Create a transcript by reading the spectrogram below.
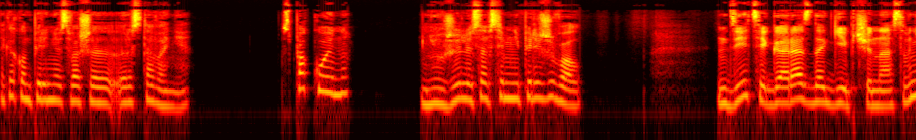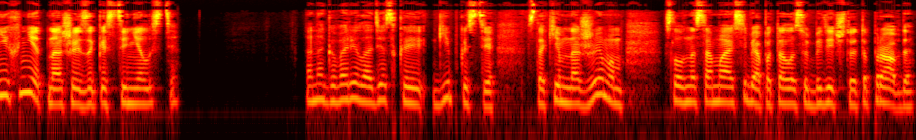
А как он перенес ваше расставание? Спокойно. Неужели совсем не переживал? Дети гораздо гибче нас, в них нет нашей закостенелости. Она говорила о детской гибкости с таким нажимом, словно сама себя пыталась убедить, что это правда.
